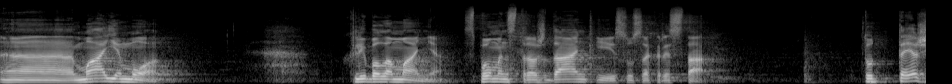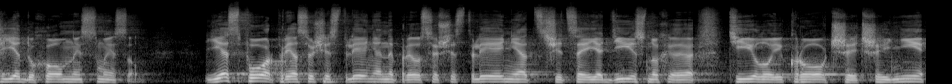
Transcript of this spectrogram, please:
е, маємо хліболамання, спомин страждань Ісуса Христа. Тут теж є духовний смисл. Є спор при осуществленні, не при осуществленні, чи це є дійсно е, тіло і кров, чи, чи ні,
